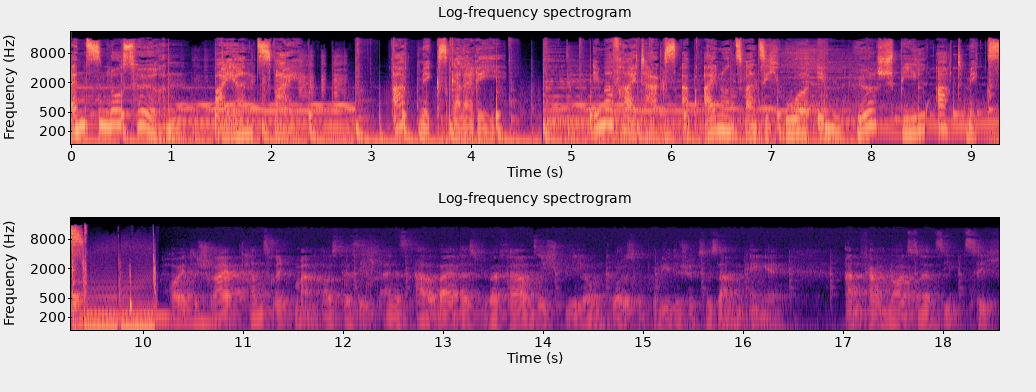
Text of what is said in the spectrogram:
Grenzenlos hören, Bayern 2. Artmix Galerie. Immer freitags ab 21 Uhr im Hörspiel Artmix. Heute schreibt Hans Rickmann aus der Sicht eines Arbeiters über Fernsehspiele und größere politische Zusammenhänge. Anfang 1970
